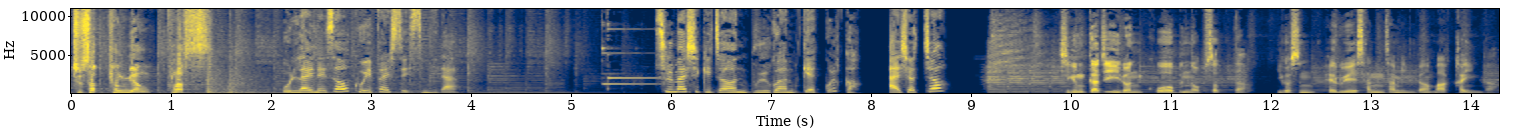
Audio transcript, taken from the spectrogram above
주석혁명 플러스. 온라인에서 구입할 수 있습니다. 술 마시기 전 물과 함께 꿀꺽. 아셨죠? 지금까지 이런 코업은 없었다. 이것은 페루의 산삼인가 마카인가.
